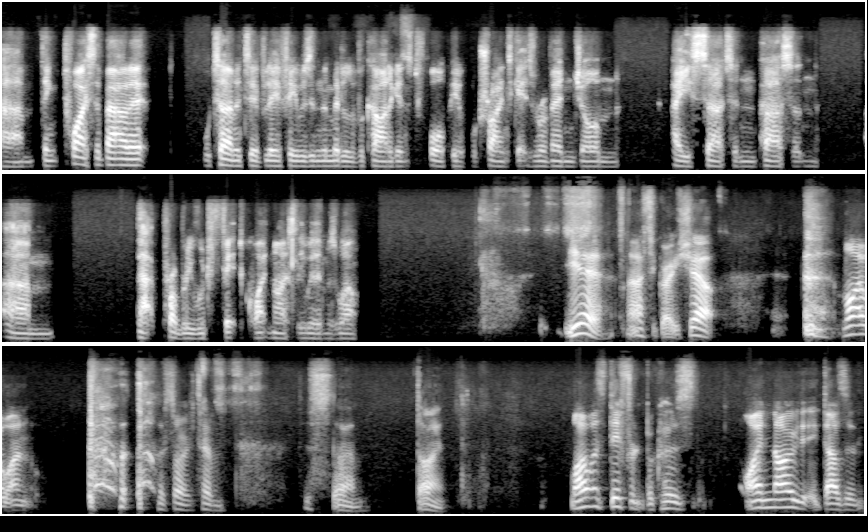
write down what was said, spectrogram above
um, think twice about it. Alternatively, if he was in the middle of a card against four people trying to get his revenge on a certain person, um, that probably would fit quite nicely with him as well. Yeah, that's a great shout. My one, sorry, Tevin, just um, dying. My one's different because I know that it doesn't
